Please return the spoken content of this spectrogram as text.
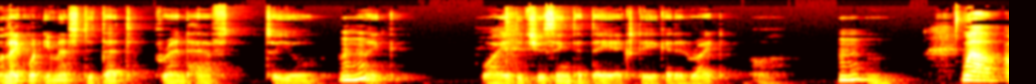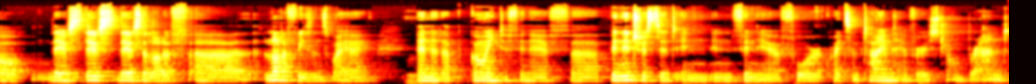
Or like, what image did that brand have to you? hmm Like, why did you think that they actually get it right? Or, hmm Mm. Well, oh, there's there's there's a lot of uh, a lot of reasons why I ended up going to Finnair. Uh, been interested in in Finnair for quite some time. They're a very strong brand,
